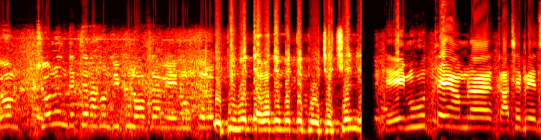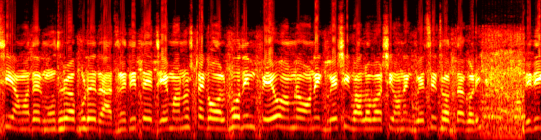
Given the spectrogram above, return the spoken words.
এবং চলুন দেখতে থাকুন বিপুল আমি এই মুহূর্তে। ইতিমধ্যে আমাদের মধ্যে পৌঁছেছেন এই মুহূর্তে আমরা কাছে পেয়েছি আমাদের মথুরাপুরের রাজনীতিতে। যে মানুষটাকে অল্প দিন পেয়েও আমরা অনেক বেশি ভালোবাসি অনেক বেশি শ্রদ্ধা করি। দিদি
